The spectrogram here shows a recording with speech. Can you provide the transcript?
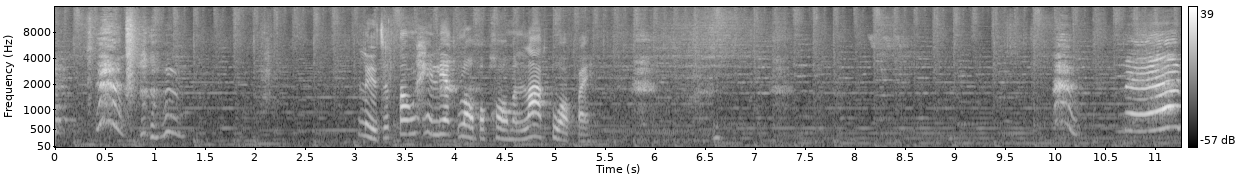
ทหรือจะต้องให้เรียกรอปภมันลากตัวออกไปเนท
